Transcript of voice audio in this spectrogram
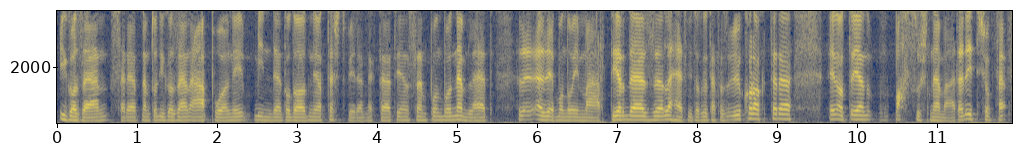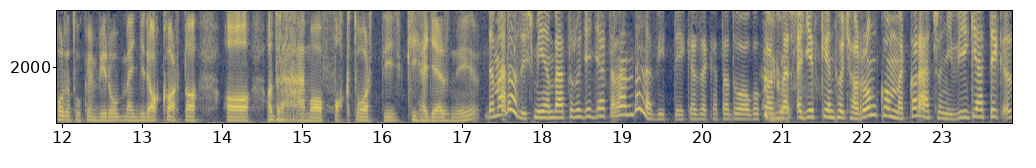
igazán szeretni, nem tudod igazán ápolni, mindent odaadni a testvérednek. Tehát ilyen szempontból nem lehet ezért mondom, hogy mártír, de ez lehet vitatkozni. Tehát az ő karaktere, én ott ilyen passzus nem áll. Tehát itt is a forgatókönyvíró mennyire akarta a, a dráma faktort így kihegyezni. De már az is milyen bátor, hogy egyáltalán belevitték ezeket a dolgokat. Mert egyébként, hogyha romkom, meg karácsonyi vígjáték, ez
